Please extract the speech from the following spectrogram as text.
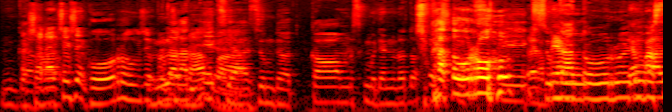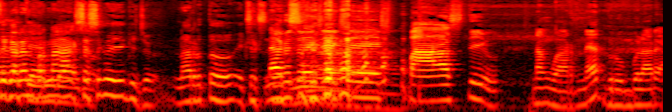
Action action kan Enggak. Action X sik goro Dulu belum berapa. ya zoom.com terus kemudian Naruto Sukatoro. Yang, Sukatoro itu yang pasti kalian pernah akses itu iki, Cuk. Naruto XXX. Naruto XXX pasti nang warnet gerumbul arek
